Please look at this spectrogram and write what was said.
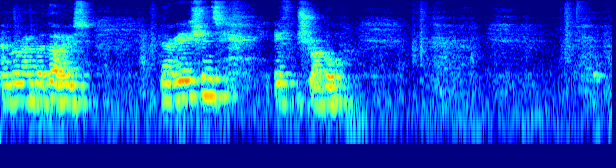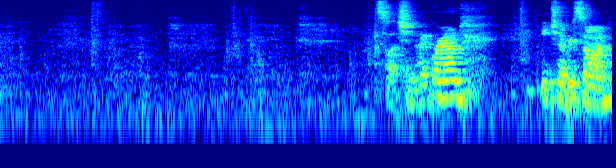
And remember those variations if you struggle. Touching that ground each and every time.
